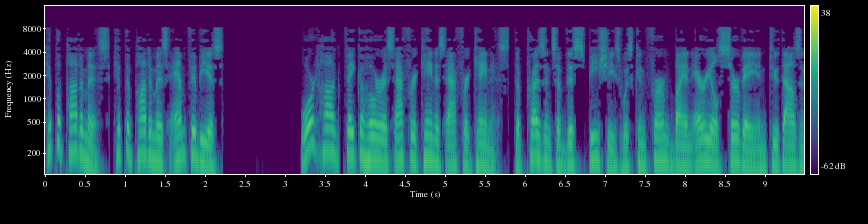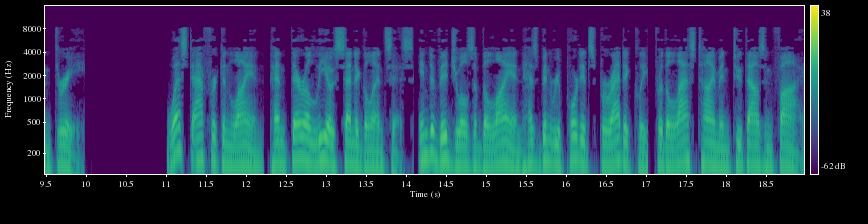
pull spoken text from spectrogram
Hippopotamus Hippopotamus amphibius Warthog Phacochoerus africanus africanus the presence of this species was confirmed by an aerial survey in 2003. West African lion Panthera leo senegalensis individuals of the lion has been reported sporadically, for the last time in 2005.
